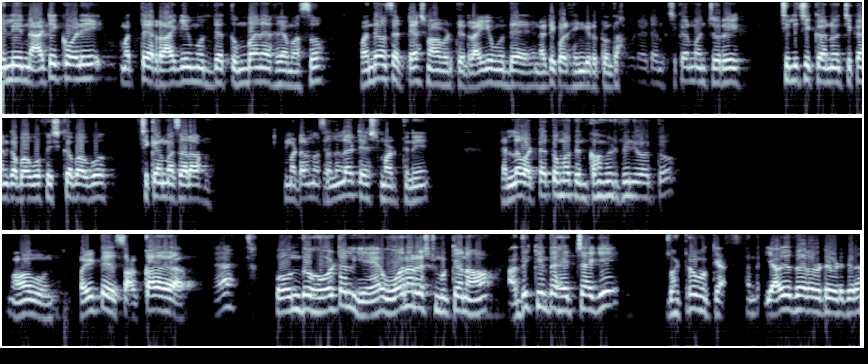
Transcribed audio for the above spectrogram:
ಇಲ್ಲಿ ನಾಟಿ ಕೋಳಿ ಮತ್ತೆ ರಾಗಿ ಮುದ್ದೆ ತುಂಬಾನೇ ಫೇಮಸ್ ಒಂದೇ ಒಂದ್ಸರಿ ಟೇಸ್ಟ್ ಮಾಡ್ಬಿಡ್ತೀನಿ. ರಾಗಿ ಮುದ್ದೆ ನಾಟಿ ಕೋಳಿ ಹೆಂಗಿರುತ್ತೆ ಅಂತ. Item chicken manchuri chilli chicken chicken kebab fish kebab chicken masala mutton masala ಎಲ್ಲ ಟೇಸ್ಟ್ ಮಾಡ್ತೀನಿ. ಎಲ್ಲ ಹೊಟ್ಟೆ ತುಂಬ ತಿನ್ಕೊಂಡ್ಬಿಡ್ತೀನಿ ಇವತ್ತು. ಮಾವು ವೈಟ್ ಸಕ್ಕ ಒಂದು ಹೋಟೆಲ್ಗೆ ಓನರ್ ಎಷ್ಟು ಮುಖ್ಯನೋ ಅದಕ್ಕಿಂತ ಹೆಚ್ಚಾಗಿ ಭಟ್ರು ಮುಖ್ಯ. ಅಂದ್ರೆ ಯಾವ್ದೇ ತರ ರೊಟ್ಟಿ ಹೊಡಿತೀರಾ?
